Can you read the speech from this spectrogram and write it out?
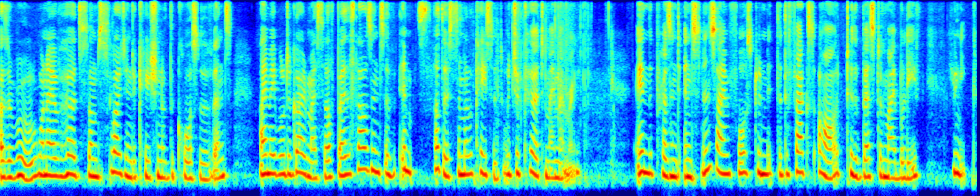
As a rule, when I have heard some slight indication of the course of events, I am able to guide myself by the thousands of other similar cases which occur to my memory. In the present instance, I am forced to admit that the facts are, to the best of my belief, unique.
